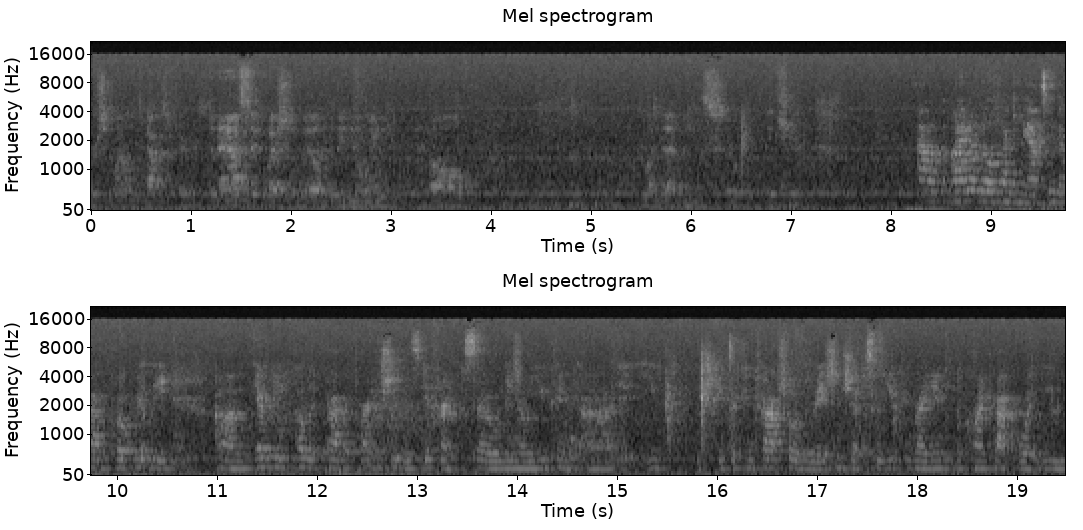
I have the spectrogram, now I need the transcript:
for Esquimalt taxpayers? And I asked the question without really knowing at all what that means, so thank you. Um, I don't know if I can answer that appropriately. Um, every public-private partnership is different, so, you know, you can, uh, you, it's a contractual relationship, so you can write into the contract what you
